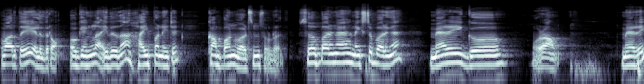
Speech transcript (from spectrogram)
வார்த்தையை எழுதுகிறோம் ஓகேங்களா இதுதான் ஹைப்பனேட்டட் காம்பவுண்ட் வேர்ட்ஸ்னு சொல்கிறது ஸோ பாருங்கள் நெக்ஸ்ட்டு பாருங்கள் மேரி கோ ராம் மேரி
